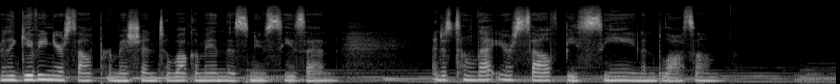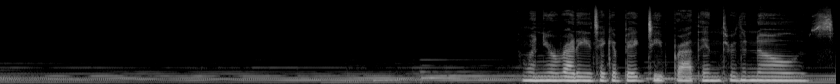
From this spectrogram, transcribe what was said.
Really giving yourself permission to welcome in this new season and just to let yourself be seen and blossom. When you're ready, take a big deep breath in through the nose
